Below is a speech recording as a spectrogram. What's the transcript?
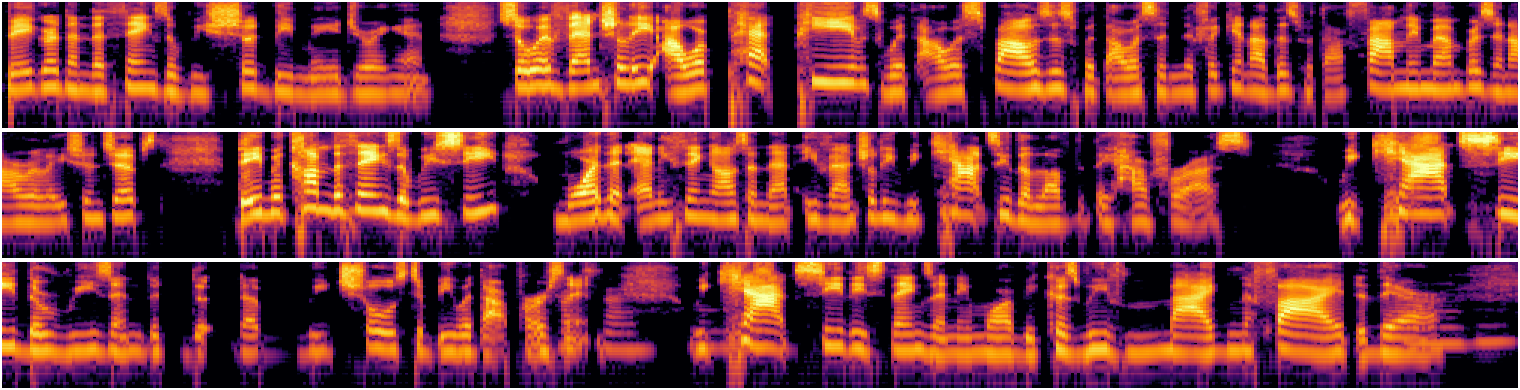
bigger than the things that we should be majoring in. So eventually, our pet peeves with our spouses, with our significant others, with our family members in our relationships, they become the things that we see more than anything else. And then eventually, we can't see the love that they have for us we can't see the reason that, that, that we chose to be with that person. We Mhm. can't see these things anymore because we've magnified their Mhm.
